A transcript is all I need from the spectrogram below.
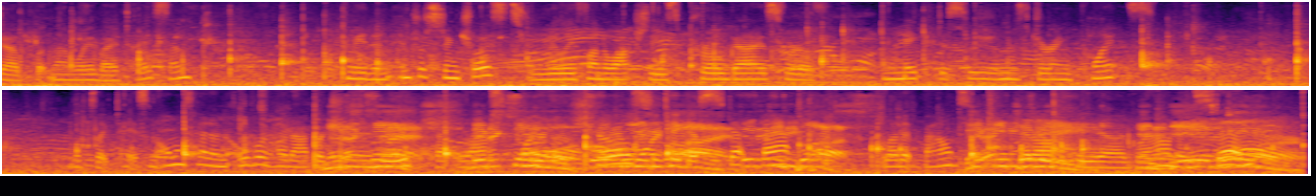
Job putting that away by Tyson. Made an interesting choice. It's really fun to watch these pro guys sort of make decisions during points. Looks like Tyson almost had an overhead opportunity that last point, but chose to take a step back, let it bounce and take it off the uh, ground instead.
